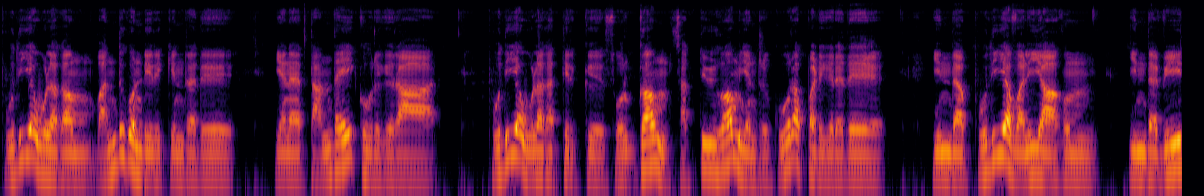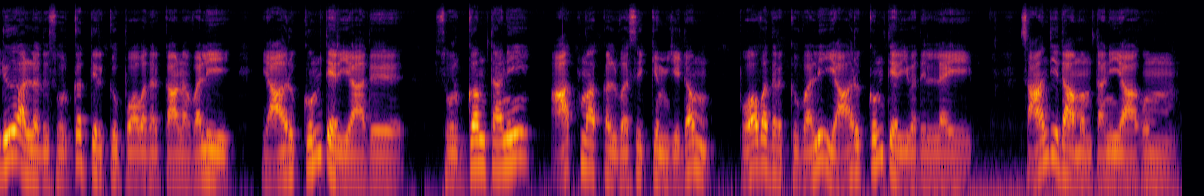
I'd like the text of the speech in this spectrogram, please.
புதிய உலகம் வந்து கொண்டிருக்கின்றது என தந்தை கூறுகிறார். புதிய உலகத்திற்கு சொர்க்கம் சக்தியுகம் என்று கூறப்படுகிறது. இந்த புதிய வழியாகும். இந்த வீடு அல்லது சொர்க்கத்திற்கு போவதற்கான வழி யாருக்கும் தெரியாது. சொர்க்கம் தனி ஆத்மாக்கள் வசிக்கும் இடம் போவதற்கு வழி யாருக்கும் தெரிவதில்லை. சாந்திதாமம் தனியாகும்.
